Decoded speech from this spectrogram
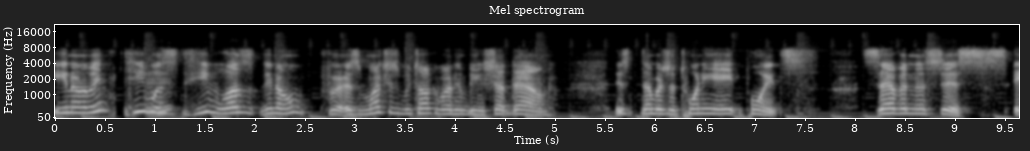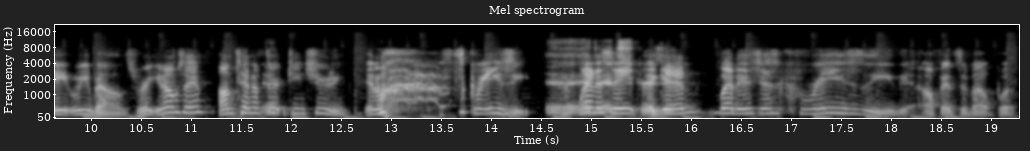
You know what I mean? He mm-hmm. was he was you know for as much as we talk about him being shut down, his numbers are 28 points, seven assists, eight rebounds. Right? You know what I'm saying? On 10 of 13 shooting. You know, it's crazy. It, Minus eight crazy. again, but it's just crazy the offensive output.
